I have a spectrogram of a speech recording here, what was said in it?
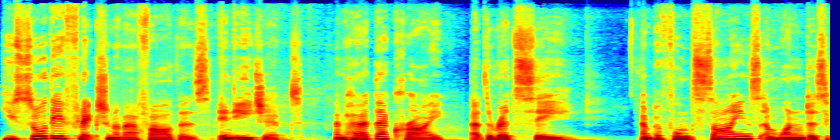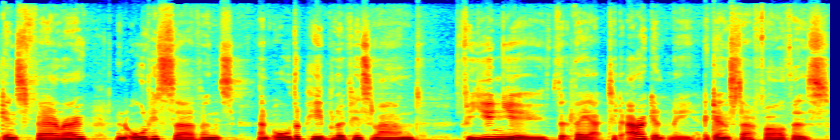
You saw the affliction of our fathers in Egypt and heard their cry at the Red Sea, and performed signs and wonders against Pharaoh and all his servants and all the people of his land, for you knew that they acted arrogantly against our fathers.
